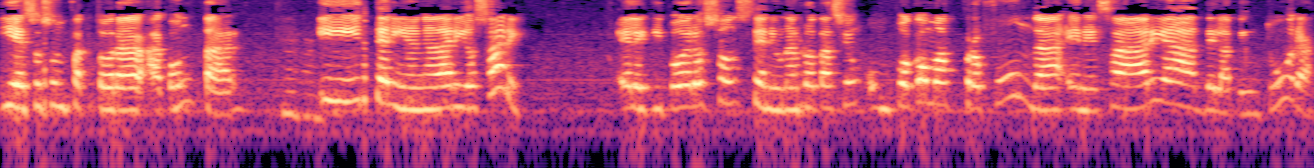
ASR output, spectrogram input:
y eso es un factor a, contar. Y tenían a Darío Sari, el equipo de los Suns tenía una rotación un poco más profunda en esa área de la pintura.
